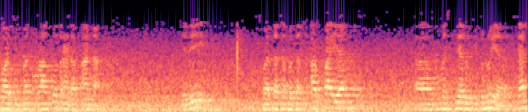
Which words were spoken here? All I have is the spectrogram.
kewajiban orang tua terhadap anak. Jadi batas-batas apa yang uh, mesti harus dipenuhi ya? Kan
